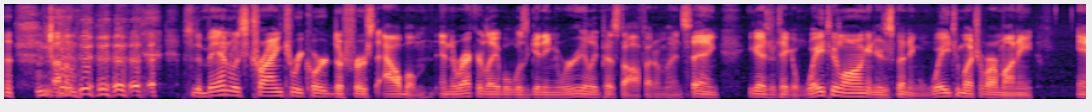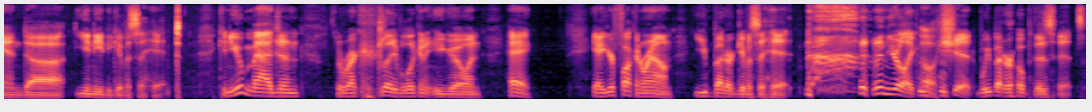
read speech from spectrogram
um, the band was trying to record their first album, and the record label was getting really pissed off at them and saying, "You guys are taking way too long, and you're spending way too much of our money, and uh, you need to give us a hit." Can you imagine the record label looking at you going, "Hey, yeah, you're fucking around. You better give us a hit." and you're like, "Oh shit, we better hope this hits."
